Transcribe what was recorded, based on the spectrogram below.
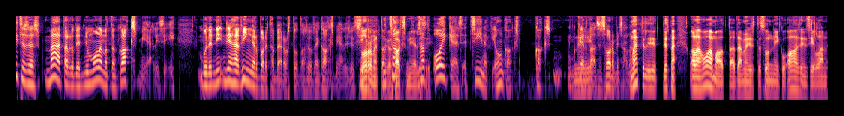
itse asiassa mä tarkoitin, että ne molemmat on kaksimielisiä. Mutta ni, niinhän fingerboardithan perustuu tosi usein kaksimielisyyksiin. Sormet oot- kaksimielisiä. Sä oot oikees, että siinäkin on kaksi, kaksi niin. Niin. kertaa se sormisana. Mä ajattelin, että jos mä alan huomauttaa tämmöisistä sun niinku aasinsillan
